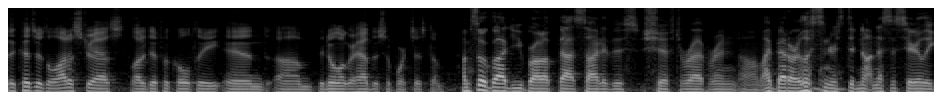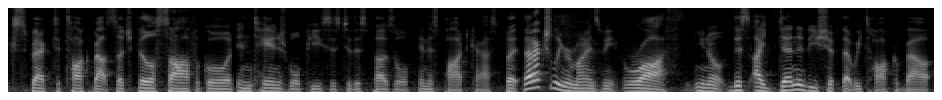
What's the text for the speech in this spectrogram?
because there's a lot of stress, a lot of difficulty, and um, they no longer have the support system. I'm so glad you brought up that side of this shift, Reverend. Um, I bet our listeners did not necessarily expect to talk about such philosophical and intangible tangible pieces to this puzzle in this podcast. But that actually reminds me, Roth, you know, this identity shift that we talk about,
